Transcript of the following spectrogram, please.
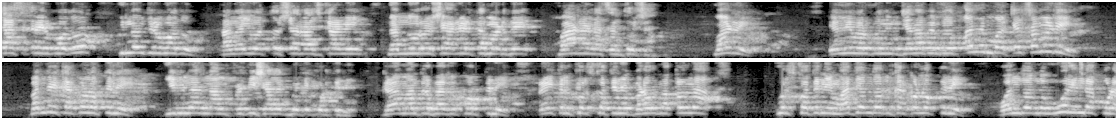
ಶಾಸಕರು ಇರ್ಬೋದು ಇನ್ನೊಂದು ಇರ್ಬೋದು ನಾನು ಐವತ್ತು ವರ್ಷ ರಾಜಕಾರಣಿ, ನಾನು ನೂರು ವರ್ಷ ಆಡಳಿತ ಮಾಡಿದೆ. ಮಾಡೋಣ ಸಂತೋಷ. ಮಾಡ್ರಿ. ಎಲ್ಲಿವರೆಗೂ ನಿಮ್ಗೆ ಜನ ಬೆಂಬಲ ಅಂದ್ರೆ ಕೆಲಸ ಮಾಡಿ. ಬಂದ್ರಿ, ಕರ್ಕೊಂಡು ಹೋಗ್ತೀನಿ. ಇನ್ಮೇಲೆ ನಾನು ಪ್ರತಿ ಶಾಲೆಗೆ ಭೇಟಿ ಕೊಡ್ತೀನಿ. ಗ್ರಾಮಾಂತರ ಭಾಗಕ್ಕೆ ಹೋಗ್ತೀನಿ. ರೈತರು ಕೂರಿಸ್ಕೊತೀನಿ ಬಡವ್ರ ಮಕ್ಕಳನ್ನ ಕೂರಿಸ್ಕೊತೀನಿ ಮಾಧ್ಯಮದವ್ರನ್ನ ಕರ್ಕೊಂಡು ಹೋಗ್ತೀನಿ. ಒಂದೊಂದು ಊರಿಂದ ಕೂಡ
